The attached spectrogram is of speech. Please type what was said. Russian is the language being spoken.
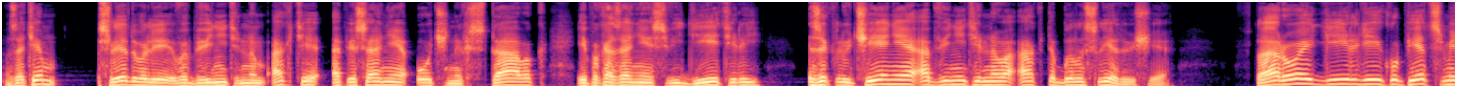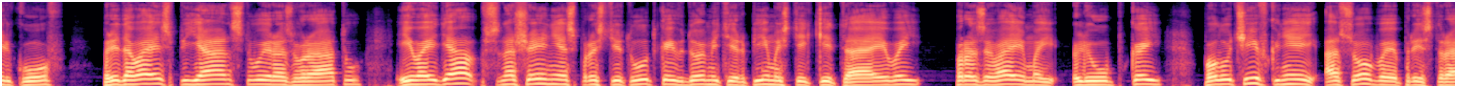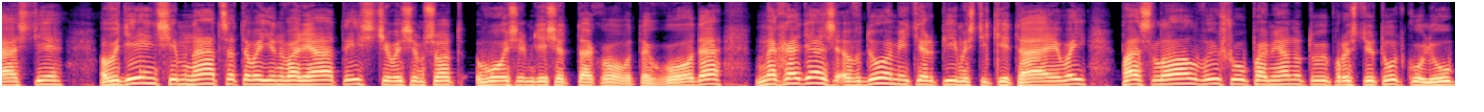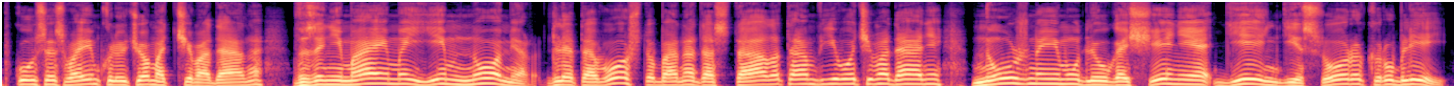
Затем следовали в обвинительном акте описание очных ставок и показания свидетелей. Заключение обвинительного акта было следующее. Второй гильдии купец Смельков, предаваясь пьянству и разврату, и, войдя в сношение с проституткой в доме терпимости Китаевой, прозываемой Любкой, получив к ней особое пристрастие, в день 17 января 1880 такого-то года, находясь в доме терпимости Китаевой, послал вышеупомянутую проститутку Любку со своим ключом от чемодана в занимаемый им номер для того, чтобы она достала там в его чемодане нужные ему для угощения деньги 40 рублей.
